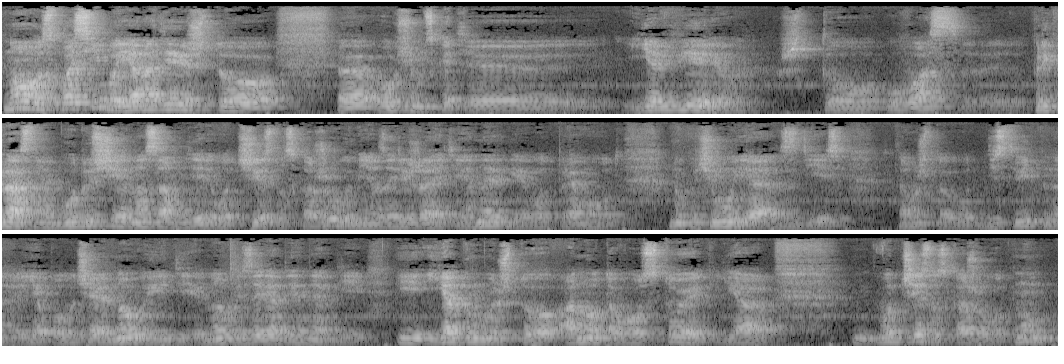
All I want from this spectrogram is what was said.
Но спасибо, я надеюсь, что, э, в общем сказать, э, я верю, что у вас прекрасное будущее, на самом деле, вот честно скажу, вы меня заряжаете энергией, вот прямо вот, ну почему я здесь? Потому что вот действительно я получаю новые идеи, новые заряды энергии. И я думаю, что оно того стоит. Я вот честно скажу, вот, ну,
